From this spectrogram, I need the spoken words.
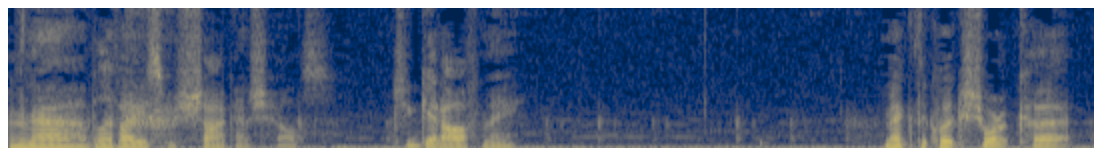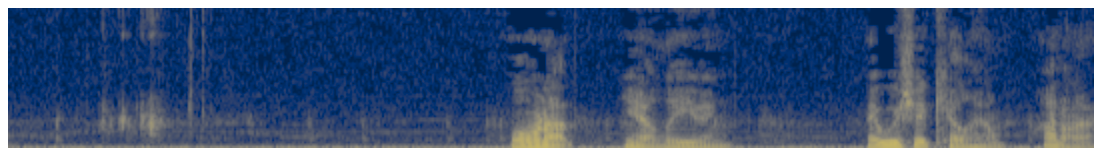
Nah, I believe I used some shotgun shells. Did you get off me? Make the quick shortcut. Well, we're not, you know, leaving. Maybe we should kill him. I don't know.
